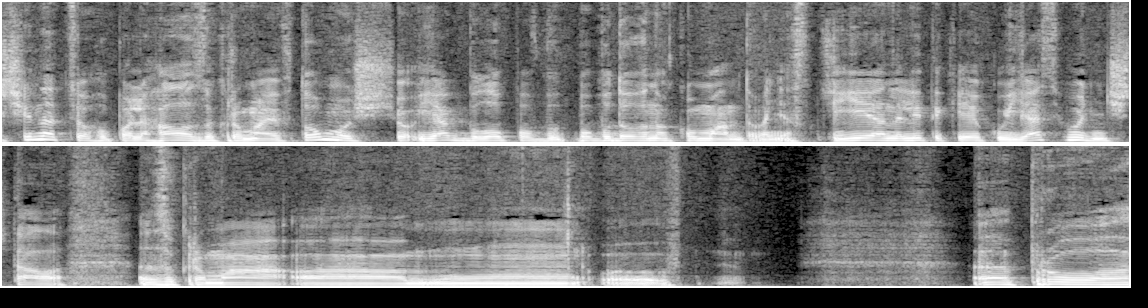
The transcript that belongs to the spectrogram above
причина цього полягала зокрема і в тому, що як було побудовано командування з тієї аналітики, яку я сьогодні читала, зокрема. Е, про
